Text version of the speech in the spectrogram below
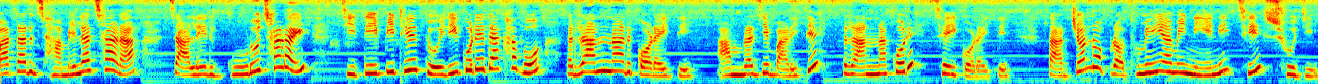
বাটার ঝামেলা ছাড়া চালের গুঁড়ো ছাড়াই চিতই পিঠে তৈরি করে দেখাবো রান্নার কড়াইতে। আমরা যে বাড়িতে রান্না করি সেই কড়াইতে। তার জন্য প্রথমেই আমি নিয়ে নিচ্ছি সুজি।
